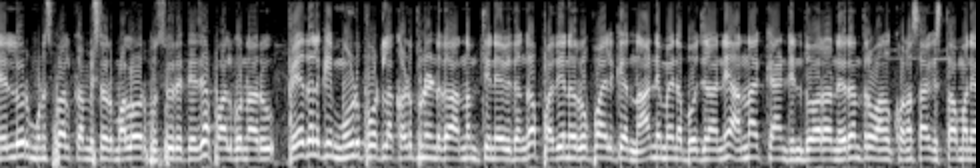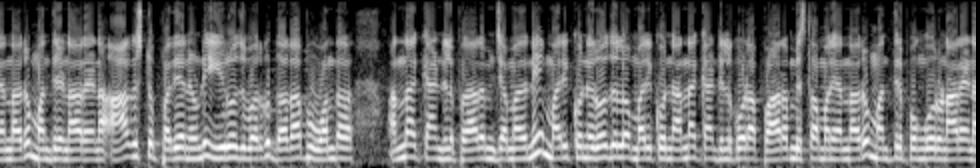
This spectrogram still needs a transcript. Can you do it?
నెల్లూరు మున్సిపల్ కమిషనర్ మల్లవరపు సూర్యతేజ పాల్గొన్నారు. పేదలకి మూడు పూట్ల కడుపు నిండుగా అన్నం తినే విధంగా పదిహేను రూపాయలకే నాణ్యమైన భోజనాన్ని అన్నా క్యాంటీన్ ద్వారా నిరంతరం కొనసాగిస్తామని అన్నారు మంత్రి నారాయణ. ఆగస్టు పదిహేను నుండి ఈ రోజు వరకు దాదాపు వంద అన్నా క్యాంటీన్లు ప్రారంభించామని మరికొన్ని రోజుల్లో మరికొన్ని అన్నా క్యాంటీన్లు కూడా ప్రారంభిస్తామని అన్నారు మంత్రి పొంగూరు నారాయణ.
